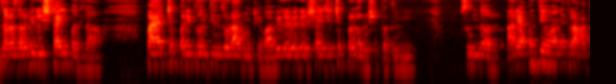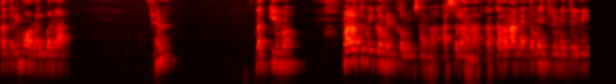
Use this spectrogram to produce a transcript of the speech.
जरा जरा वेगळी स्टाईल बदला. पायात चप्पल एक दोन तीन जोड आणून ठेवा. वेगळे वेगळे स्टाईलचे चप्पल घालू शकता तुम्ही. सुंदर. अरे आपण तेव्हा नाही तर आता तरी मॉडेल बना. है ना? नक्की मग. मला तुम्ही कमेंट करून सांगा असं राहणार का? कारण आम्ही आता मैत्री मैत्रिणी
